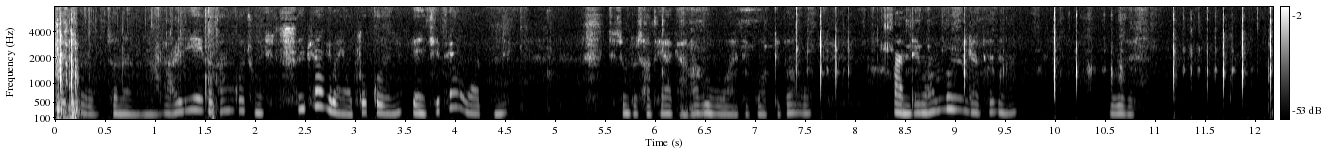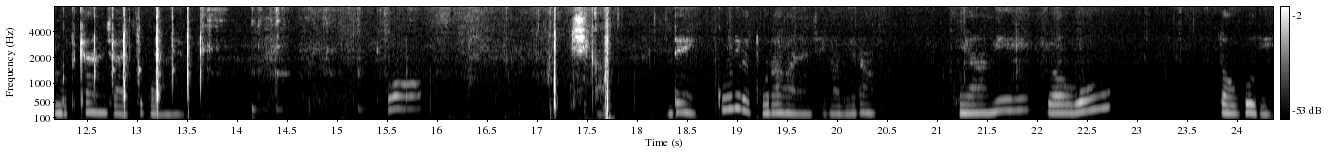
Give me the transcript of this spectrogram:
실제로 저는 알리에서 산거 중에 실패한 게 많이 없었거든요. 얘는 실패인 것 같은데 좀 더 자세하게 알아보고 와야 될 것 같기도 하고 안 되면 환불이라도 해야 되나? 모르겠어. 뭐 어떻게 하는지 알 수가 없네요. 어? 지갑. 근데 꼬리가 돌아가는 지갑이랑 고양이, 여우, 너구리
